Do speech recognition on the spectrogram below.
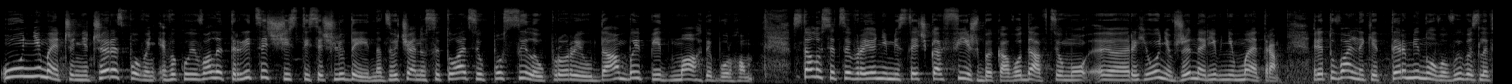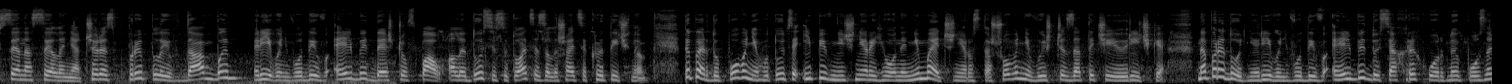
У Німеччині через повень евакуювали 36 тисяч людей. Надзвичайну ситуацію посилив прорив дамби під Магдебургом. Сталося це в районі містечка Фішбека. Вода в цьому е, регіоні вже на рівні метра. Рятувальники терміново вивезли все населення. Через приплив дамби рівень води в Ельбі дещо впав, але досі ситуація залишається критичною. Тепер до повені готуються і північні регіони Німеччини, розташовані вище за течією річки. Напередодні рівень води в Ельбі досяг рекордної позначки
